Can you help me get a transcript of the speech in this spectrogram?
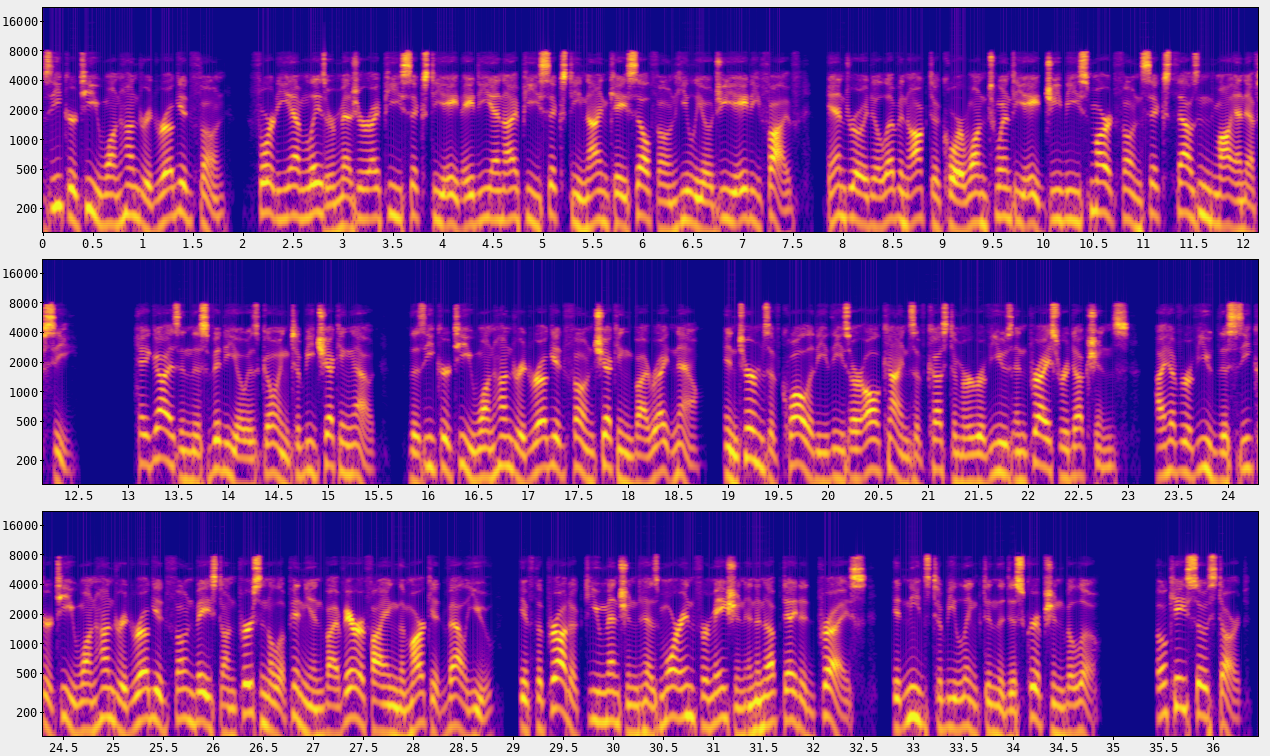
Zeeker T100 rugged phone, 40M laser measure IP68ADN IP69K cell phone Helio G85, Android 11 octa-core 128GB smartphone 6000 mAh NFC. Hey guys in this video is going to be checking out, the Zeeker T100 rugged phone checking by right now. In terms of quality these are all kinds of customer reviews and price reductions. I have reviewed this Zeeker T100 rugged phone based on personal opinion by verifying the market value, if the product you mentioned has more information and an updated price, it needs to be linked in the description below. Okay so start.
